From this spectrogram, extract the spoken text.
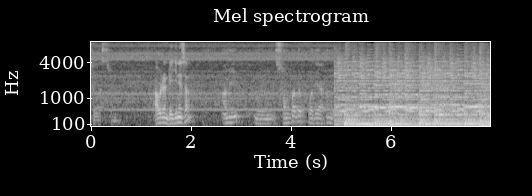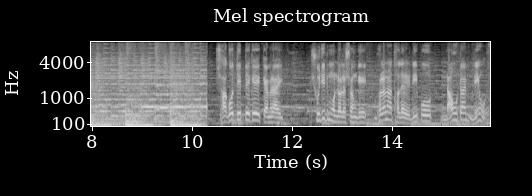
সেবাশ্রম। আপনার ডেজিনেশন আমি সম্পাদক পদে এখন সাগরদ্বীপ থেকে ক্যামেরায় সুজিত মণ্ডলের সঙ্গে ভোলানাথ হালের রিপোর্ট নাও টাইম নিউজ।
